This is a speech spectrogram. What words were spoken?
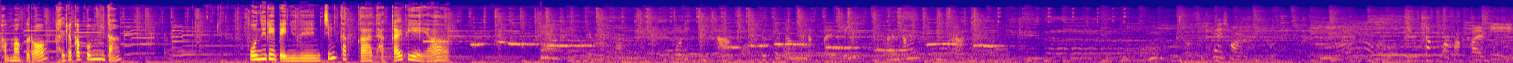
밥 먹으러 달려가 봅니다. 오늘의 메뉴는 찜닭과 닭갈비예요. 허리찜닭, 고추장 닭갈비, 간장 찜닭. 스페셜. 찜닭과 닭갈비.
